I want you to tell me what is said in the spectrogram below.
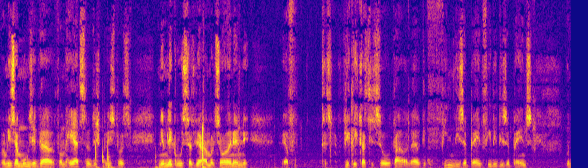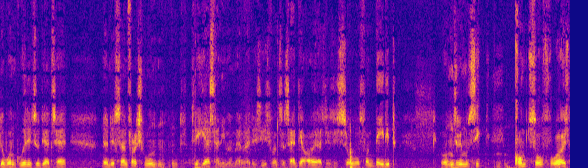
Man ist ein Musiker vom Herzen und du spielst was. Wir haben nicht gewusst, dass wir einmal so einen, ja, das, wirklich, dass das so dauert. Weil die, vielen dieser Bands, viele dieser Bands, und da waren gute zu der Zeit, ja, die sind verschwunden und die hörst dann immer mehr, weil das ist von der Seite aus, das ist sowas von dated. Aber unsere Musik mhm. kommt so vor, als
